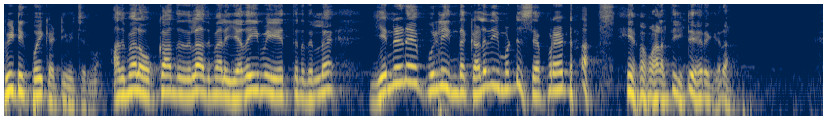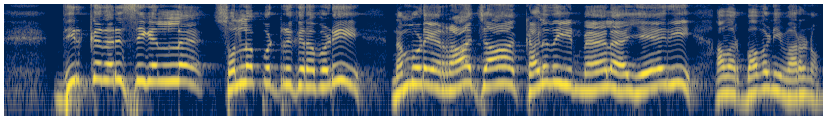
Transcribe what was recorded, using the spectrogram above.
வீட்டுக்கு போய் கட்டி வச்சுருவோம். அது மேலே உட்காந்ததில்லை அது மேலே எதையுமே ஏற்றுனதில்லை என்னென்ன புரியல இந்த கழுதி மட்டும் செப்பரேட்டாக இவன் வளர்த்திக்கிட்டே இருக்கிறான். தீர்க்கதரிசிகளில் சொல்லப்பட்டிருக்கிறபடி நம்முடைய ராஜா கழுதையின் மேலே ஏறி அவர் பவனி வரணும்.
